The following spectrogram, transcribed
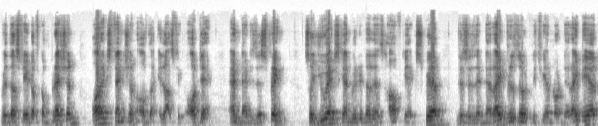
with the state of compression or extension of the elastic object and that is a spring. So, ux can be written as half kx square. This is a derived result which we have not derived here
